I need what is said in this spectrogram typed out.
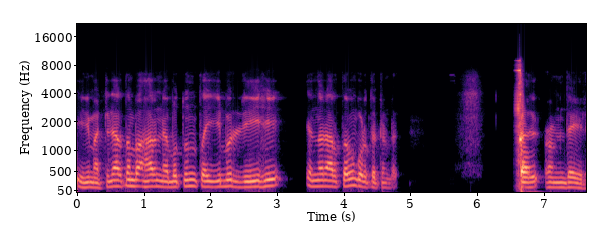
ഇനി മറ്റൊരർത്ഥം ബഹാർ നബുത്തുൻ തയ്യിബുർ രീഹി എന്നൊരർത്ഥവും കൊടുത്തിട്ടുണ്ട്. ഉംദയിൽ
